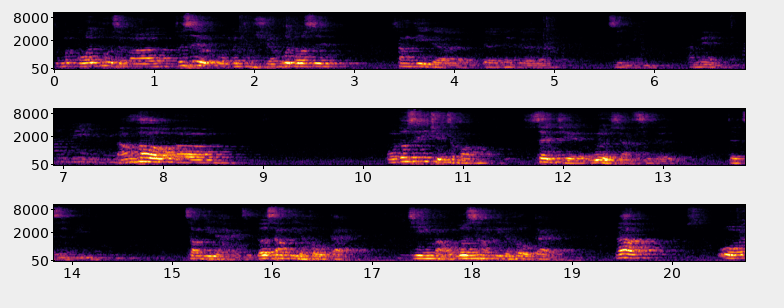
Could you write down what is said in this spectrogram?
什么国度？什么？就是我们全部都是上帝的的那个子民，阿门。阿门。然后呃，我们都是一群什么圣洁、无有瑕疵的的子民，上帝的孩子，都是上帝的后代，基因嘛，我们都是上帝的后代。那我们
